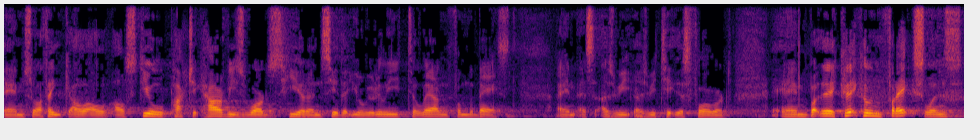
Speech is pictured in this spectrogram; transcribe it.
Um, so I think I'll, I'll, I'll steal Patrick Harvie's words here and say that you know, we really need to learn from the best um, as, as, we, as we take this forward. Um, but the Curriculum for Excellence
